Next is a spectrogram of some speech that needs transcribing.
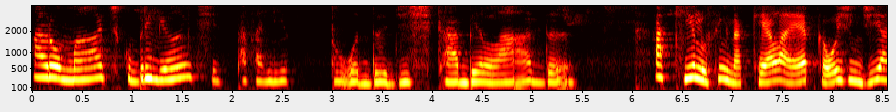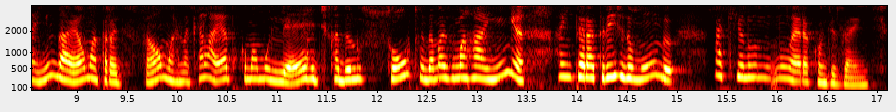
aromático, brilhante, estava ali toda descabelada. Aquilo, sim, naquela época, hoje em dia ainda é uma tradição, mas naquela época, uma mulher de cabelo solto, ainda mais uma rainha, a imperatriz do mundo, aquilo não era condizente.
